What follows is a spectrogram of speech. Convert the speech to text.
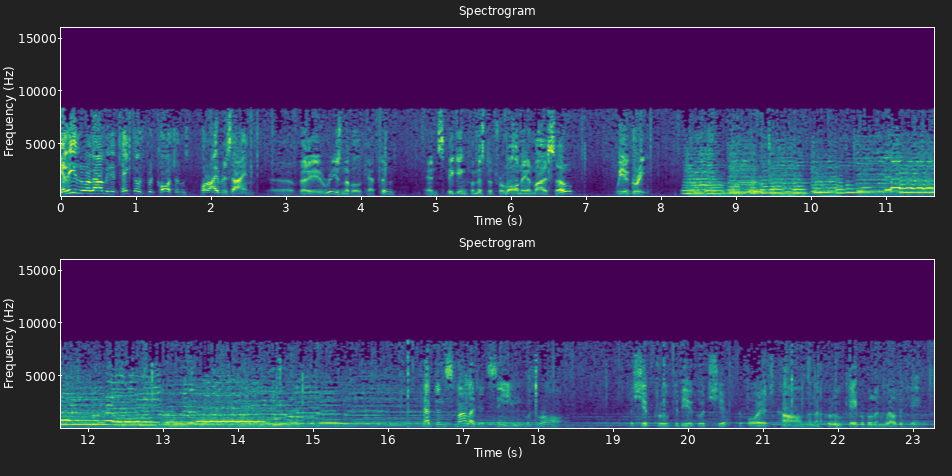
You'll either allow me to take those precautions or I resign. Uh, very reasonable, Captain. And speaking for Mr. Trelawney and myself, we agree. Captain Smollett, it seemed, was wrong. The ship proved to be a good ship, the voyage calm, and the crew capable and well behaved.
